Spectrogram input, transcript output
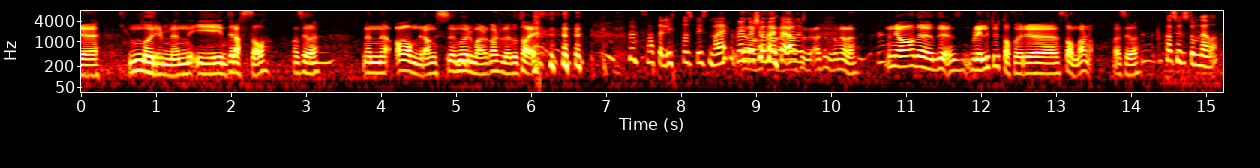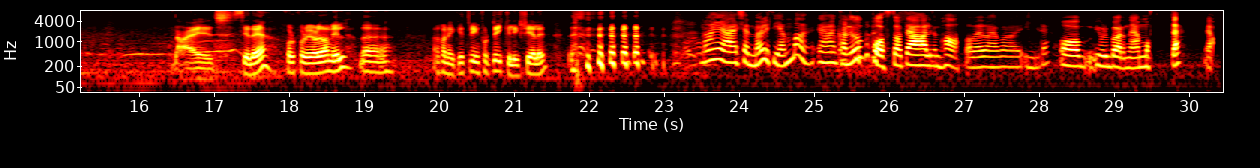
normen i interesser, da, kan man si det. Men annenrangs nordmann er kanskje litt å ta i. Satte litt på spissen der, men Ja, du skjønner. Jeg, jeg, skjønner, jeg skjønner hva du mener. Men ja, det, det blir litt utafor standarden, da, kan jeg si det. Hva syns du om det, da? Nei, si det. Folk får gjøre det de vil. Det, jeg kan ikke tvinge folk til å ikke like ski heller. Nei, jeg kjenner meg jo litt igjen, da. Jeg kan jo påstå at jeg har liksom hata det da jeg var yngre. Og gjorde det bare når jeg måtte. Ja.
